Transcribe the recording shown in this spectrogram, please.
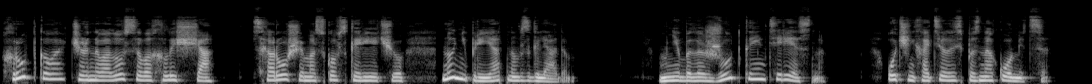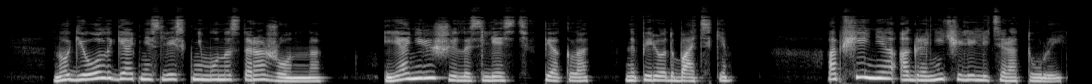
хрупкого черноволосого хлыща с хорошей московской речью, но неприятным взглядом. Мне было жутко интересно, очень хотелось познакомиться, но геологи отнеслись к нему настороженно, и я не решилась лезть в пекло наперед батьки. Общение ограничили литературой.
